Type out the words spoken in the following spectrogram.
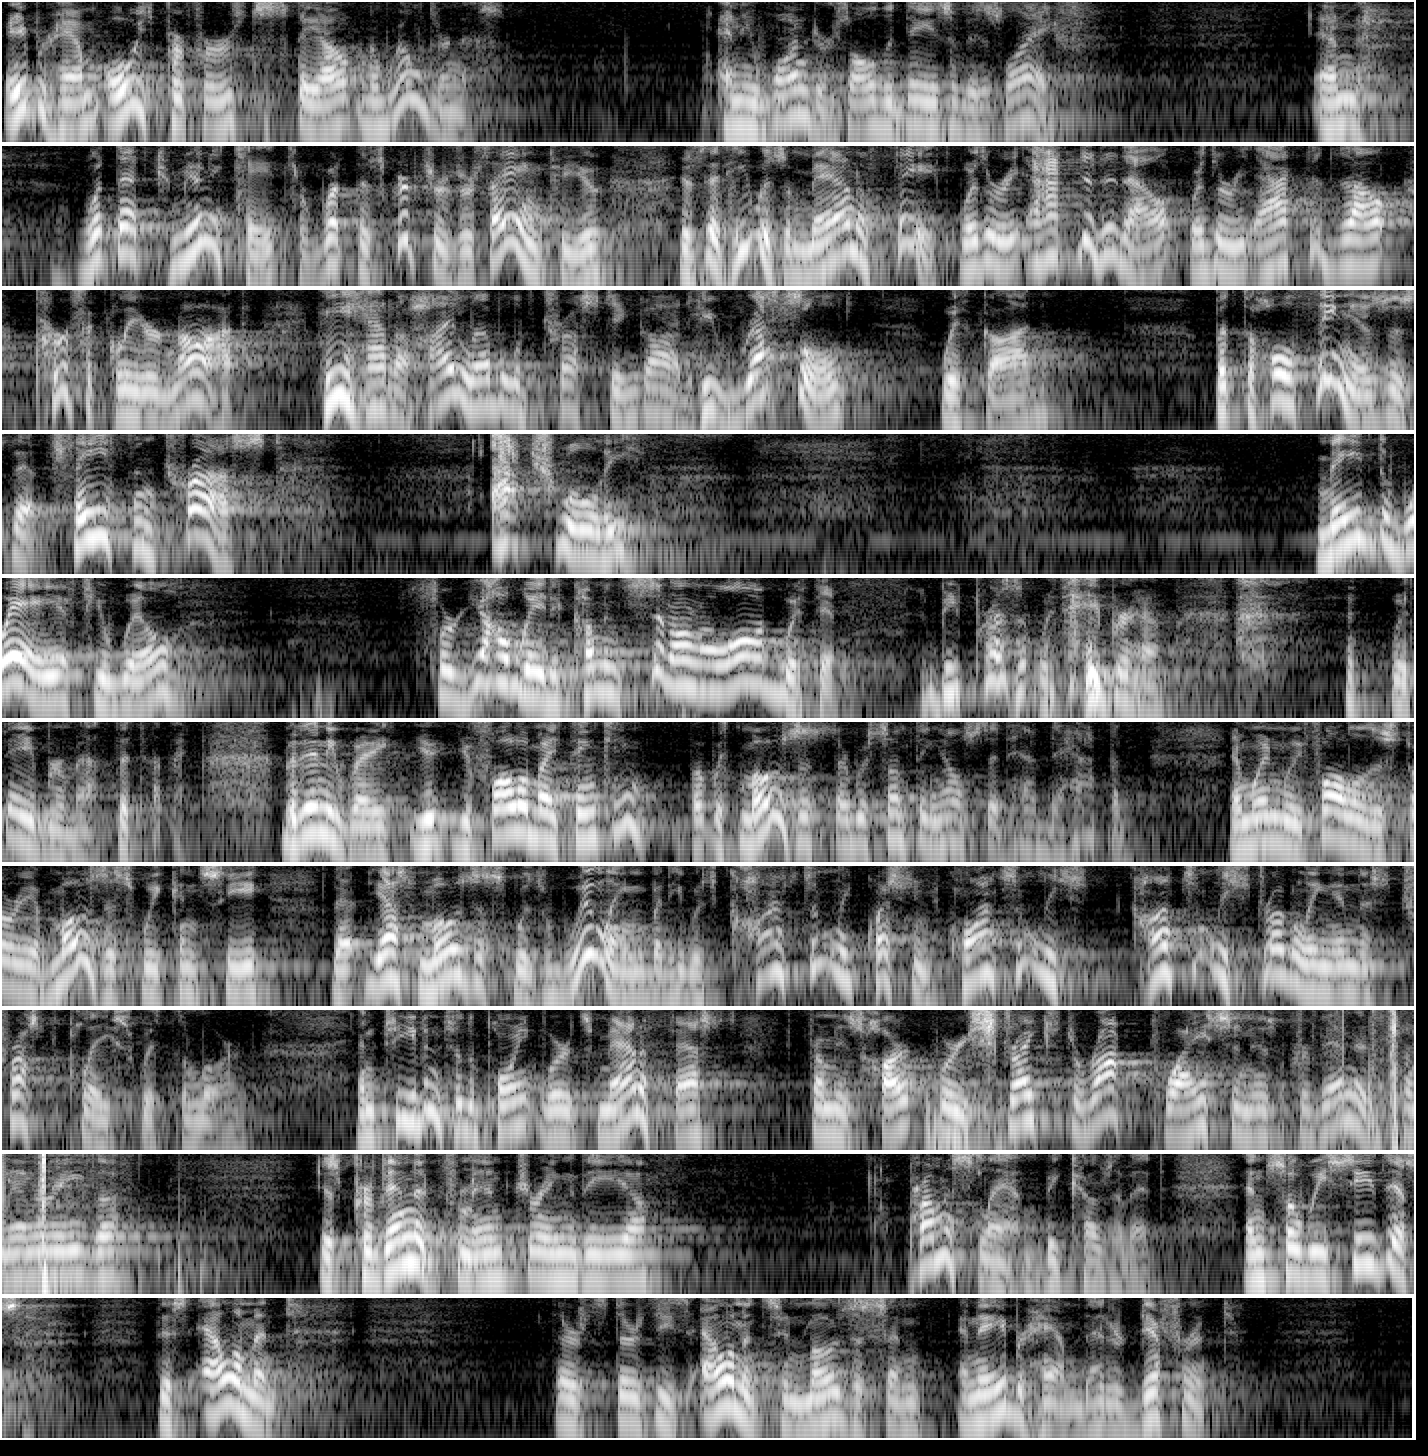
Abraham always prefers to stay out in the wilderness. And he wanders all the days of his life. And what that communicates, or what the scriptures are saying to you, is that he was a man of faith. Whether he acted it out, whether he acted it out perfectly or not, he had a high level of trust in God. He wrestled with God. But the whole thing is, is that faith and trust actually made the way, if you will, for Yahweh to come and sit on a log with him and be present with Abraham, with Abram at the time. But anyway, you, you follow my thinking? But with Moses, there was something else that had to happen. And when we follow the story of Moses, we can see that yes, Moses was willing, but he was constantly questioning, constantly, constantly struggling in this trust place with the Lord. And to, even to the point where it's manifest from his heart, where he strikes the rock twice and is prevented from entering the, is prevented from entering the uh, promised land because of it. And so we see this, this element there's, there's these elements in Moses and, and Abraham that are different.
